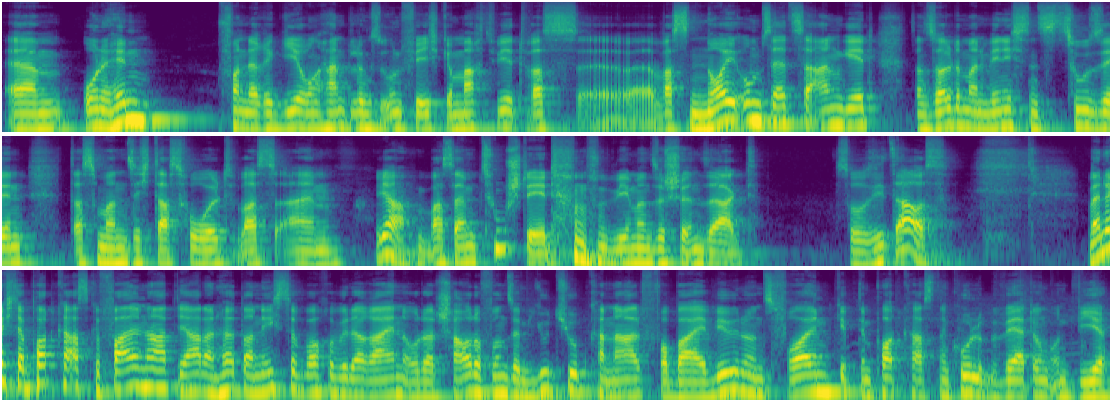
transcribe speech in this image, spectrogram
ähm, ohnehin von der Regierung handlungsunfähig gemacht wird, was, äh, was Neuumsätze angeht, dann sollte man wenigstens zusehen, dass man sich das holt, was einem, ja, was einem zusteht, wie man so schön sagt. So sieht's aus. Wenn euch der Podcast gefallen hat, ja, dann hört doch nächste Woche wieder rein oder schaut auf unserem YouTube-Kanal vorbei. Wir würden uns freuen, gebt dem Podcast eine coole Bewertung und wir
